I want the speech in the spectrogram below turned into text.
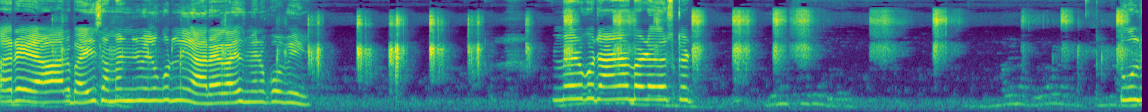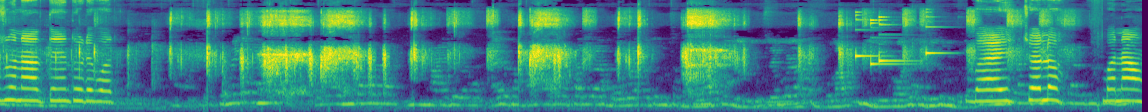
अरे यार, भाई, समझ बिल्कुल नहीं आ रहा है गाइस मेरे को भी। मेरे को जाना पड़ेगा इसके टूल्स बनाते हैं थोड़े बहुत। भाई, चलो, बनाओ।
